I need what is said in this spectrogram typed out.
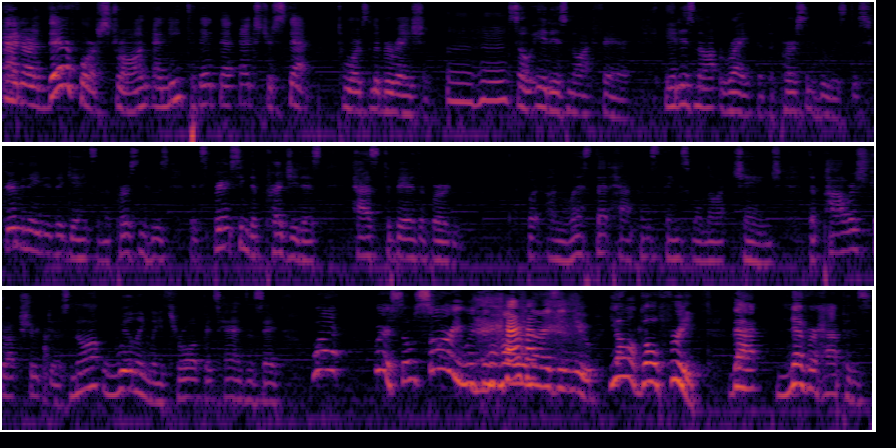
and are therefore strong and need to take that extra step towards liberation. Mm-hmm. So it is not fair. It is not right that the person who is discriminated against and the person who's experiencing the prejudice has to bear the burden. But unless that happens, things will not change. The power structure does not willingly throw up its hands and say, What? We're so sorry we've been colonizing you. Y'all go free. That never happens.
